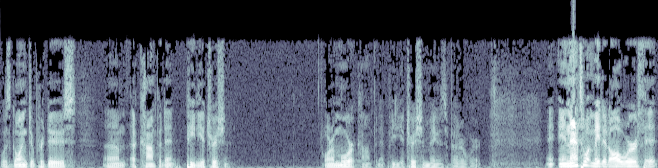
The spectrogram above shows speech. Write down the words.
was going to produce um, a competent pediatrician, or a more competent pediatrician, maybe is a better word. And that's what made it all worth it.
